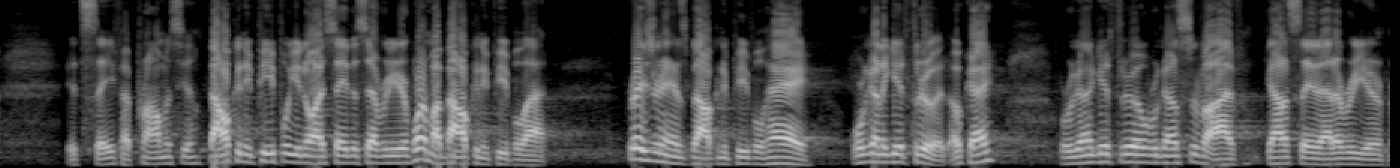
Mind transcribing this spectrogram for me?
It's safe, I promise you. Balcony people, you know I say this every year. Where are my balcony people at? Raise your hands, balcony people. Hey, we're going to get through it, okay? We're going to get through it. We're going to survive. Got to say that every year.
